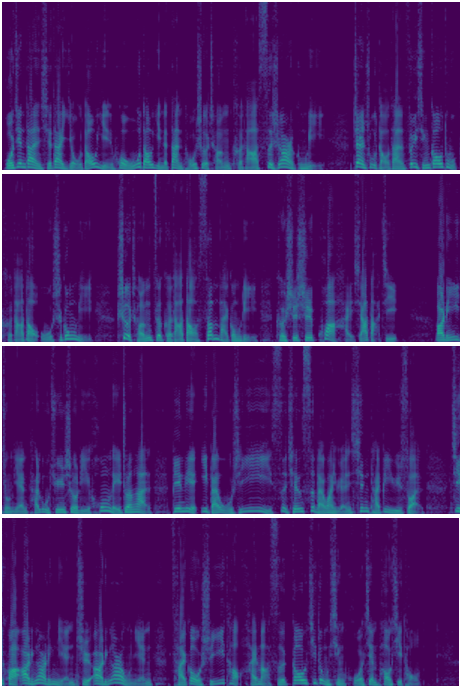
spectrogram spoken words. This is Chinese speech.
火箭弹携带有导引或无导引的弹头射程可达四十二公里。战术导弹飞行高度可达到五十公里，射程则可达到三百公里，可实施跨海峡打击。二零一九年，台陆军设立轰雷专案，编列一百五十一亿四千四百万元新台币预算，计划二零二零年至二零二五年采购十一套海马斯高机动性火箭炮系统。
